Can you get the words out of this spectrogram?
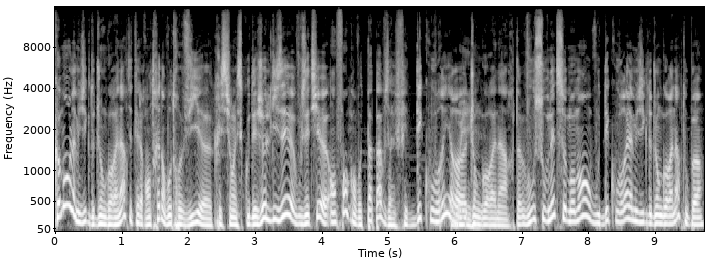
Comment la musique de Django Reinhardt est-elle rentrée dans votre vie, euh, Christian Escoudé? Je le disais, vous étiez euh, enfant quand votre papa vous avait fait découvrir euh, Oui. Django Reinhardt. Vous vous souvenez de ce moment où vous découvrez la musique de Django Reinhardt ou pas?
